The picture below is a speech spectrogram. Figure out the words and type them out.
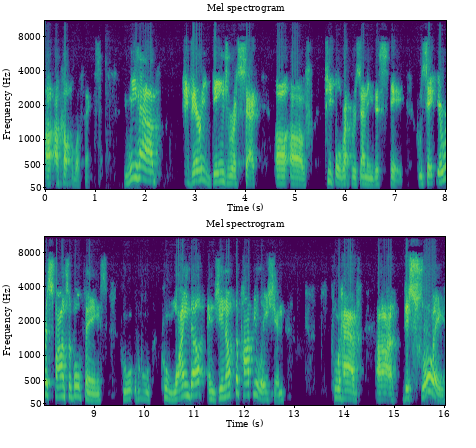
a couple of things we have a very dangerous set uh, of people representing this state who say irresponsible things, who who who wind up and gin up the population, who have uh, destroyed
